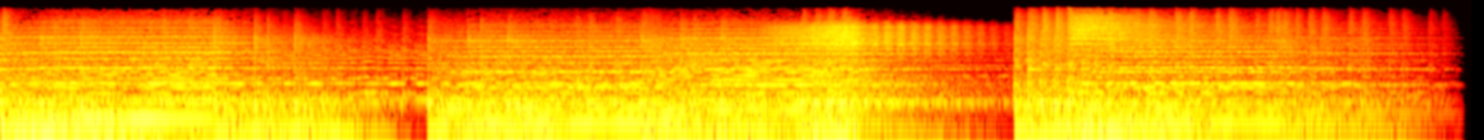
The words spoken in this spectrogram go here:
you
